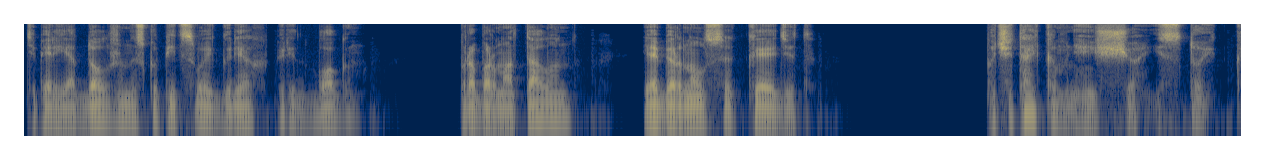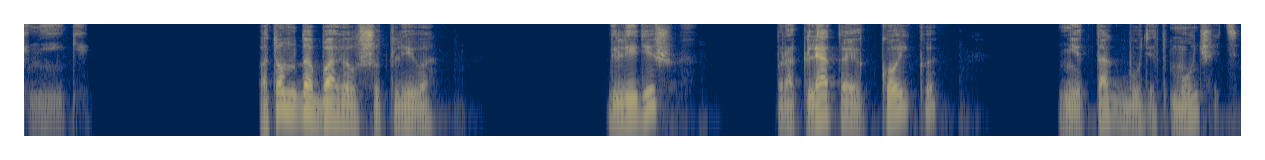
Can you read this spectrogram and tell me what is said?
Теперь я должен искупить свой грех перед Богом. Пробормотал он и обернулся к Эдит. Почитай-ка мне еще из той книги. Потом добавил шутливо. Глядишь, проклятая койка не так будет мучить.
